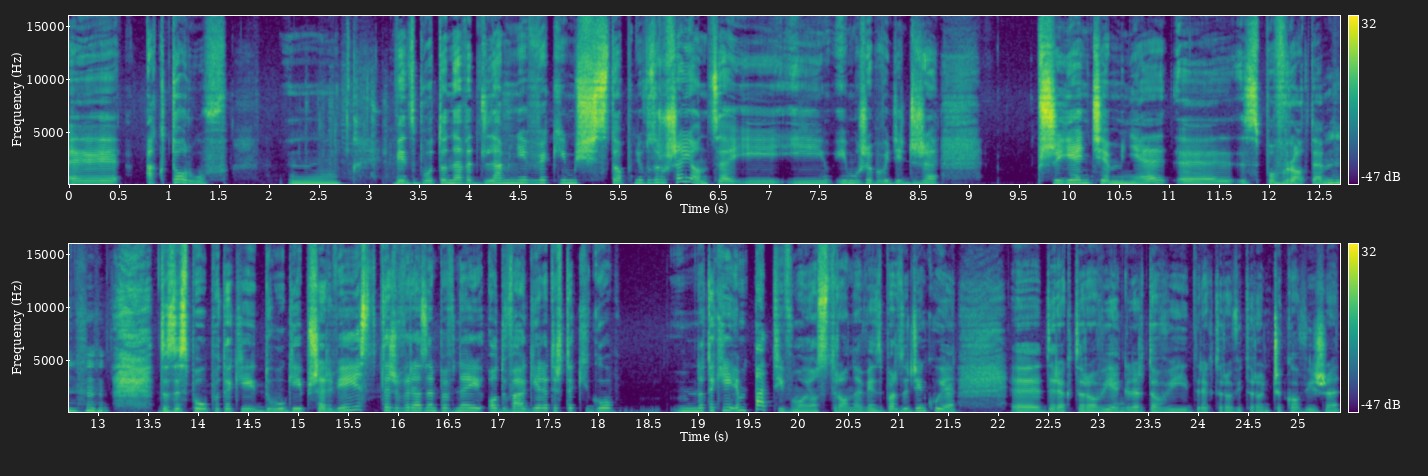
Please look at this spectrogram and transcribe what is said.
y, aktorów. Mm, więc było to nawet dla mnie w jakimś stopniu wzruszające i, i, i muszę powiedzieć, że przyjęcie mnie y, z powrotem do zespołu po takiej długiej przerwie jest też wyrazem pewnej odwagi, ale też takiego no, takiej empatii w moją stronę, więc bardzo dziękuję e, dyrektorowi Englertowi i dyrektorowi Torończykowi, że,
